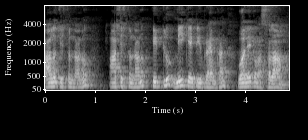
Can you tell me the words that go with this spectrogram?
ఆలోచిస్తున్నాను. ఆశిస్తున్నాను. ఇట్లు మీ కేపీ ఇబ్రాహీం ఖాన్. వాలేకం అస్సలాం.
